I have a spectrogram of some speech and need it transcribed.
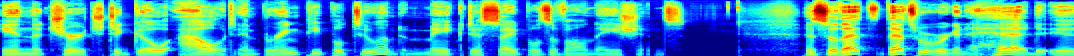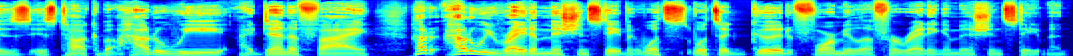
in the church to go out and bring people to him to make disciples of all nations. And so that's that's where we're going to head is is talk about how do we identify how do, how do we write a mission statement? What's what's a good formula for writing a mission statement?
